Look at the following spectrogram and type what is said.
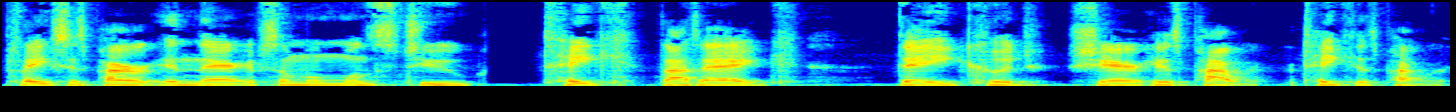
place his power in there if someone wants to take that egg they could share his power or take his power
